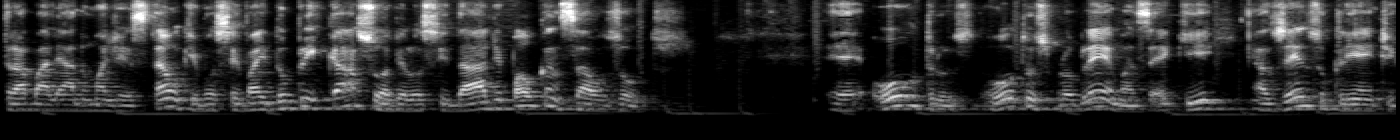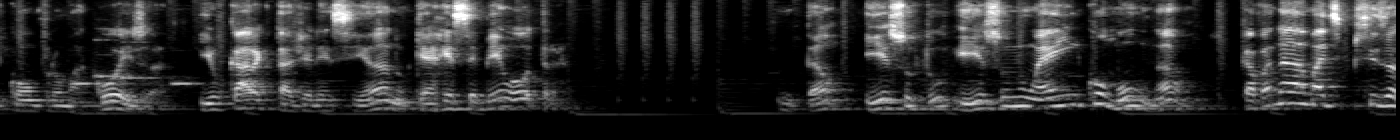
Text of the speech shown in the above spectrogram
trabalhar numa gestão que você vai duplicar a sua velocidade para alcançar os outros. É, outros, outros problemas é que, às vezes, o cliente compra uma coisa e o cara que está gerenciando quer receber outra. Então, isso, tu, isso não é incomum, não. Fala, não, mas precisa,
